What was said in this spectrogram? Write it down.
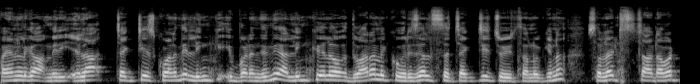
ఫైనల్గా మీరు ఎలా చెక్ చేసుకోవాలనేది లింక్ ఇవ్వడం జరిగింది. ఆ లింక్లో ద్వారా మీకు రిజల్ట్స్ చెక్ చేసి చూపిస్తాను ఓకేనా so let start our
